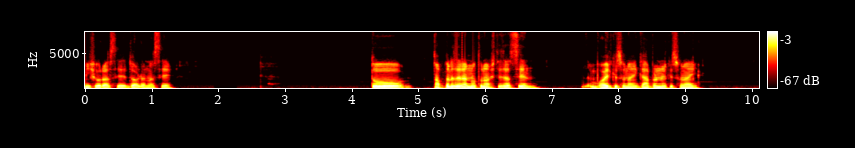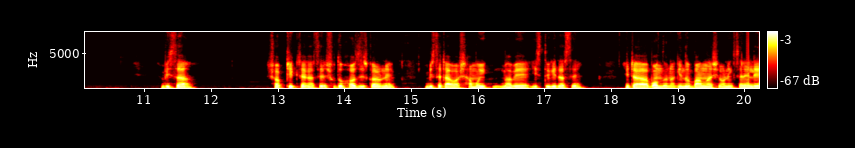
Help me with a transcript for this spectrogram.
মিশর আছে, জর্ডান আছে। তো আপনারা যারা নতুন আসতে চাচ্ছেন, ভয়ের কিছু নাই, ঘাবড়ানোর কিছু নাই। ভিসা সব ঠিকঠাক আছে। শুধু হজের কারণে ভিসাটা আবার সাময়িকভাবে স্থগিত আছে। এটা বন্ধ না। কিন্তু বাংলাদেশের অনেক চ্যানেলে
